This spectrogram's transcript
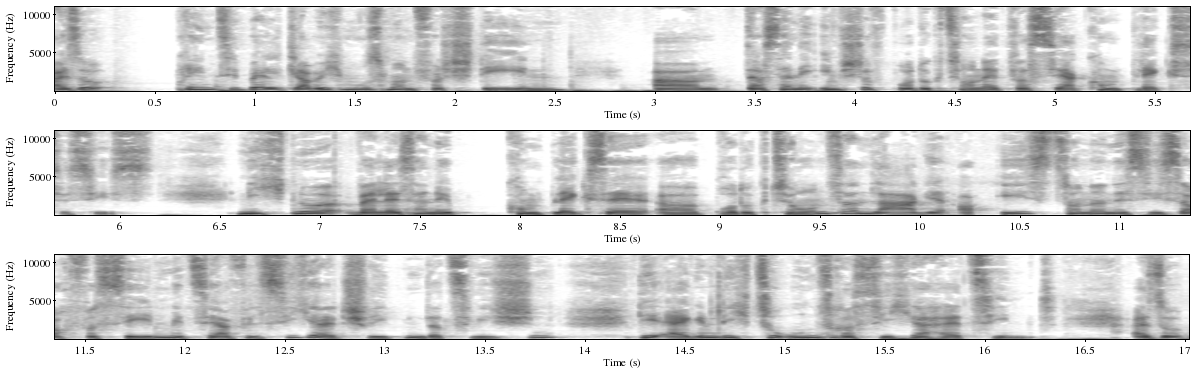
Also prinzipiell, glaube ich, muss man verstehen, ähm, dass eine Impfstoffproduktion etwas sehr Komplexes ist. Nicht nur, weil es eine komplexe äh, Produktionsanlage ist, sondern es ist auch versehen mit sehr viel Sicherheitsschritten dazwischen, die eigentlich zu unserer Sicherheit sind. Also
